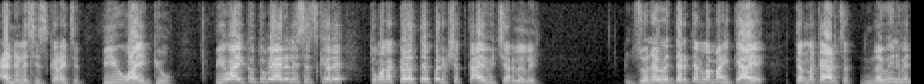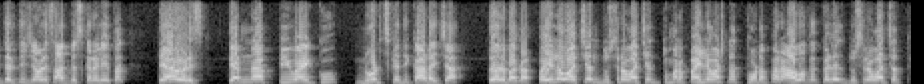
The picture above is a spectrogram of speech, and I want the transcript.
अनालिसिस करायचे P Y Q P Y Q तुम्ही अनालिसिस केले. तुम्हाला कळतंय परीक्षेत काय विचारलेले जुन्या विद्यार्थ्यांना माहिती आहे. त्यांना काय अडचण? नवीन विद्यार्थी ज्यावेळेस अभ्यास करायला येतात त्यावेळेस त्यांना पीवायक्यू नोट्स कधी काढायच्या? तर बघा पहिलं वाचन दुसरं वाचन तुम्हाला पहिल्या वाचनात थोडाफार आवाका कळेल दुसऱ्या वाचनात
